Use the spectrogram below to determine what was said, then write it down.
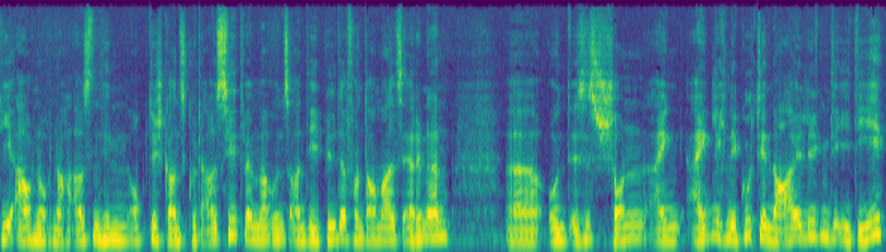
die auch noch nach außen hin optisch ganz gut aussieht, wenn wir uns an die Bilder von damals erinnern. Äh, und es ist schon ein, eigentlich eine gute, naheliegende Idee.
